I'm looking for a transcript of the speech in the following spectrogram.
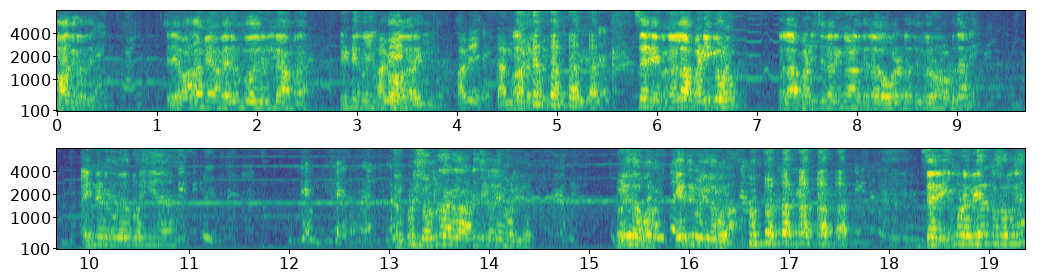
பாக்குறதுக்கு. சரி வளமையா வரும்போது இல்லாம இன்னும் கொஞ்சம் பவி தம்பி சரி இப்ப நல்லா படிக்கணும். நல்லா படிச்சு வருங்காலத்துல ஒரு இடத்துக்கு வரணும் அப்படிதானே என்ன வர போறீங்க? எப்படி சொல்றாங்களா அடிச்சு கல்யாணம் வெளியில. வெளியில போறான் கேட்டு வெளியில போறான் சரி உங்களோட பேர் என்ன சொல்லுங்க?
